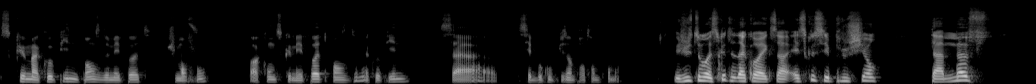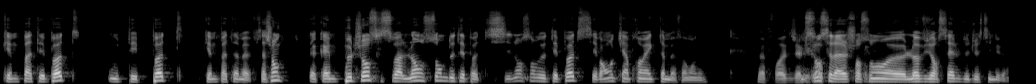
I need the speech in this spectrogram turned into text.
ce que ma copine pense de mes potes, je m'en fous. Par contre, ce que mes potes pensent de ma copine, ça, c'est beaucoup plus important pour moi. Mais justement, est-ce que tu es d'accord avec ça? Est-ce que c'est plus chiant ta meuf qui aime pas tes potes ou tes potes qui aiment pas ta meuf? Sachant qu'il y a quand même peu de chances que ce soit l'ensemble de tes potes. Si c'est l'ensemble de tes potes, c'est vraiment qu'il y a un problème avec ta meuf à un moment donné. Bah, faudrait, déjà que je Sinon, leur... c'est la chanson euh, Love Yourself de Justin Bieber.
